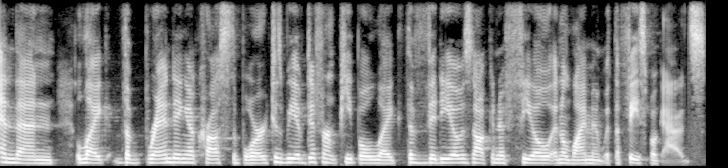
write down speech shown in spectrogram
And then, like the branding across the board, because we have different people, like the video is not going to feel in alignment with the Facebook ads.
